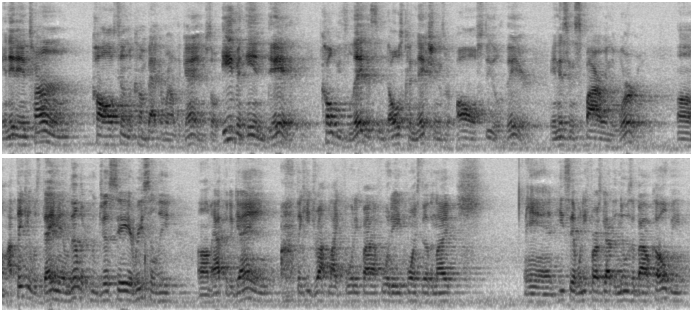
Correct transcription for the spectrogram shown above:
and it in turn caused him to come back around the game. So even in death, Kobe's legacy, those connections are all still there, and it's inspiring the world. Um, I think it was Damian Lillard who just said recently um, after the game, I think he dropped like 45, 48 points the other night. And he said when he first got the news about Kobe,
